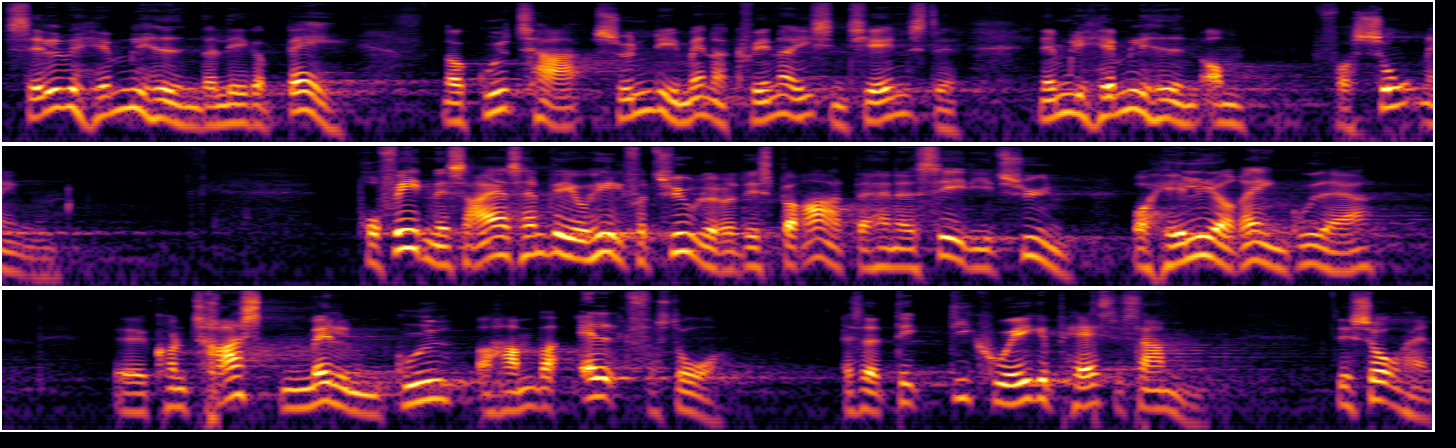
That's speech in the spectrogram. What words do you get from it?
selve hemmeligheden, der ligger bag, når Gud tager syndige mænd og kvinder i sin tjeneste, nemlig hemmeligheden om forsoningen. Profeten Esajas, han blev jo helt fortvivlet og desperat, da han havde set i et syn, hvor hellig og ren Gud er. Øh, kontrasten mellem Gud og ham var alt for stor. Altså, det, de kunne ikke passe sammen. Det så han.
